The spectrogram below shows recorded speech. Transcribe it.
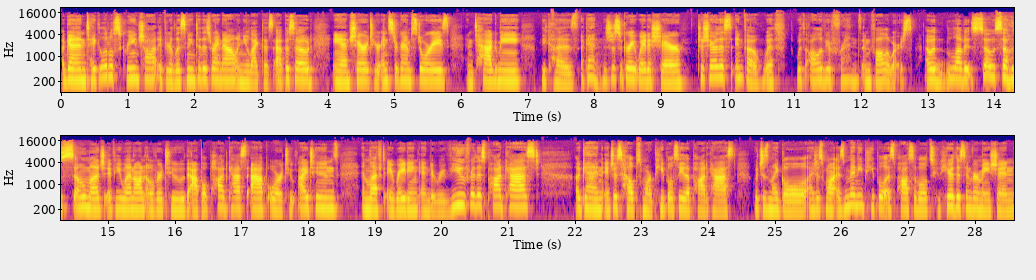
Again, take a little screenshot if you're listening to this right now and you like this episode and share it to your Instagram stories and tag me because again, it's just a great way to share to share this info with with all of your friends and followers. I would love it so so so much if you went on over to the Apple Podcast app or to iTunes and left a rating and a review for this podcast. Again, it just helps more people see the podcast, which is my goal. I just want as many people as possible to hear this information.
